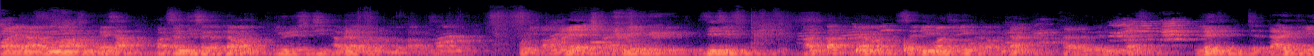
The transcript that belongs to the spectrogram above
Waa'ee ilaalummaa hasan keessa parsantii sagaltama unit 6 hagana qaban nama tokko isaa kuni qaamalee arganii this is harka lama sadii waan sadii kana qabannaan kana darbu dandeenyas let directly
